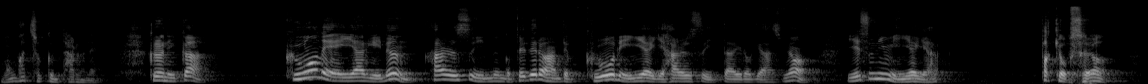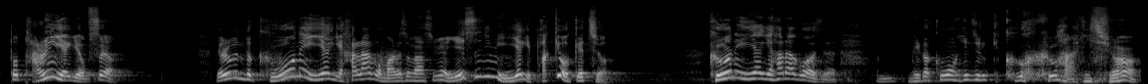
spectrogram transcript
뭔가 조금 다르네. 그러니까 구원의 이야기는 할 수 있는 거 베드로한테 구원의 이야기 할 수 있다 이렇게 하시면 예수님의 이야기 밖에 없어요. 또 다른 이야기 없어요. 여러분도 구원의 이야기 하라고 말씀하시면 예수님의 이야기 밖에 없겠죠. 구원의 이야기 하라고 하세요. 내가 구원해 줄게 그거 그거 아니죠.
